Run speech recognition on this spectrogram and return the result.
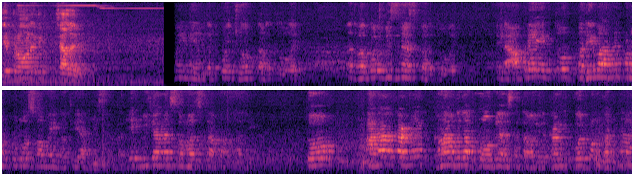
એ પ્રમાણે ચાલે. અંદર કોઈ જોબ કરતું હોય અથવા કોઈ બિઝનેસ કરતું હોય, એટલે આપણે એક તો પરિવારને પણ પૂરો સમય નથી આપી શકતા, એકબીજાને સમજતા પણ નથી. તો આના કારણે ઘણા બધા પ્રોબ્લેમ્સ થતા હોય છે, કારણ કે કોઈ પણ ઘટના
